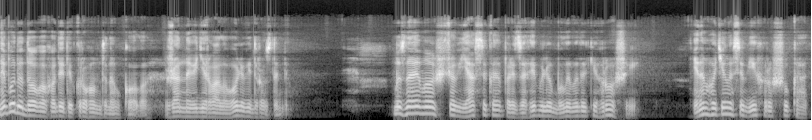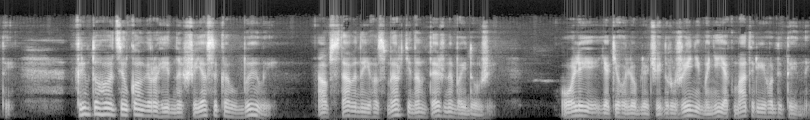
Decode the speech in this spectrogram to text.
Не буду довго ходити кругом та навколо. Жанна відірвала волю від роздумів. Ми знаємо, що в Ясика перед загибелю були великі гроші, і нам хотілося б їх розшукати. Крім того, цілком вірогідно, що Ясика вбили, а обставини його смерті нам теж не байдужі. Олі, як його люблячій дружині, мені як матері його дитини.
